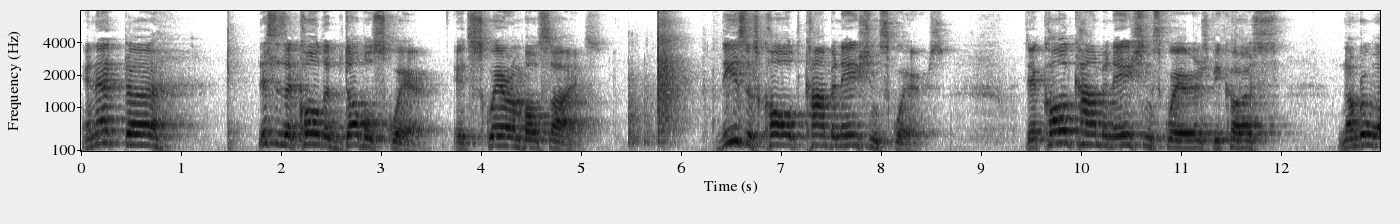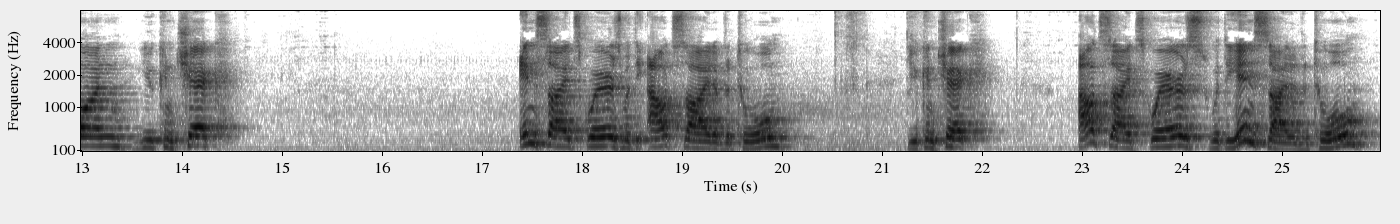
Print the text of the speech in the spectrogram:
And that, uh, this is a, called a double square. It's square on both sides. These are called combination squares. They're called combination squares because number one, you can check inside squares with the outside of the tool. You can check outside squares with the inside of the tool.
